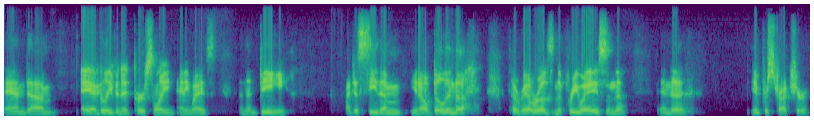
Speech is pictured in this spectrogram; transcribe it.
and um, a, I believe in it personally, anyways, and then b, I just see them, you know, building the the railroads and the freeways and the and the infrastructure.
